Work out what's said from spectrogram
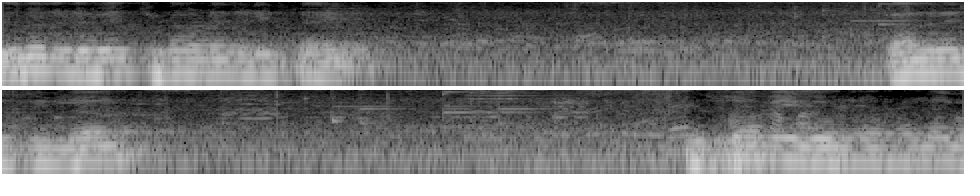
ಇವರ ನಡುವೆ ಚುನಾವಣೆ ನಡೀತಾ ಇದೆ. ಕಾಂಗ್ರೆಸ್ನಿಂದ ಗೌಡರ ಮೊಮ್ಮಗ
